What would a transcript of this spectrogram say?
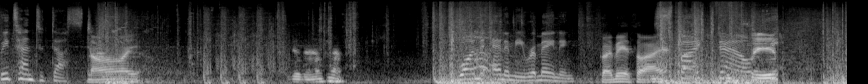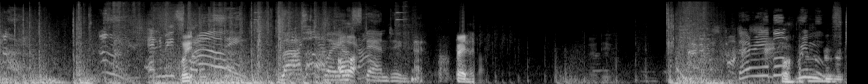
We turn to dust. น้อย เดี๋ยวนะเพื่อน One enemy remaining. สวยเบสสวย Spike down. เซฟ Enemy Wait. spotted. Last player standing. เดี๋ยวดี Variable removed.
